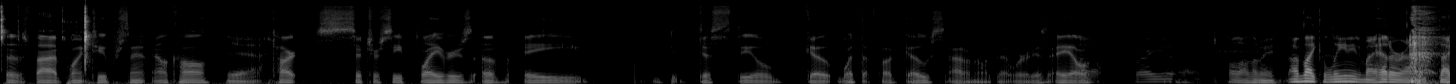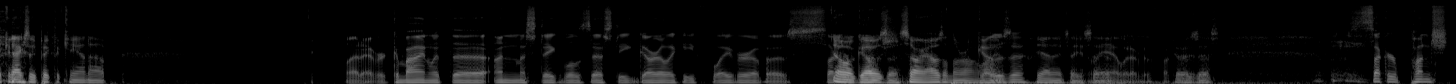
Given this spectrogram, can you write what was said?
So it's five point two percent alcohol, Yeah. tart, citrusy flavors of a d- distilled goat. What the fuck, ghost? I don't know what that word is. Ale. Oh, where are you? Oh, hold on. Let me. I'm like leaning my head around. I can actually pick the can up. Whatever. Combined with the unmistakable zesty, garlicky flavor of a sucker Oh, punch- Gose. Sorry, I was on the wrong line. Gose. Yeah, that's how you say Oh, it. yeah, whatever the fuck Gose. Sucker punch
